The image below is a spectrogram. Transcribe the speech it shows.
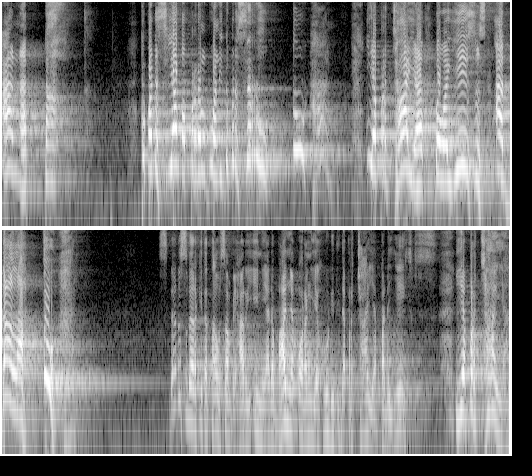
anak Daud. Kepada siapa perempuan itu berseru? Tuhan. Ia percaya bahwa Yesus adalah Tuhan. Saudara-saudara kita tahu sampai hari ini ada banyak orang Yahudi tidak percaya pada Yesus. Ia percaya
